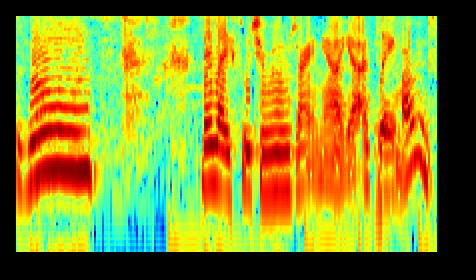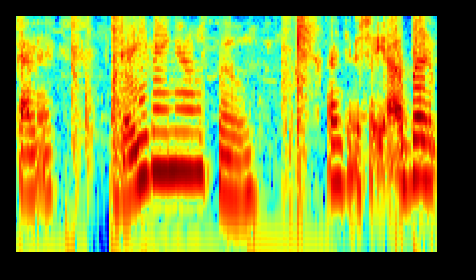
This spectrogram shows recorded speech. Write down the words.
rooms. They like switching rooms right now, y'all. Like my room's kind of dirty right now, so I'm gonna show y'all. But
